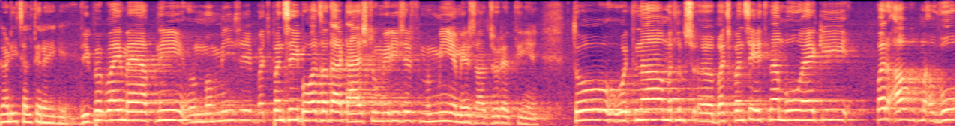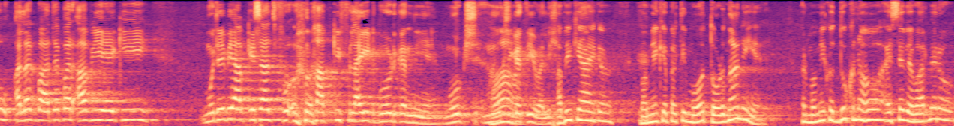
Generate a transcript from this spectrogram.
गाड़ी चलते रहेगी। दीपक भाई मैं अपनी मम्मी से बचपन से ही बहुत ज़्यादा अटैच्ड हूँ। मेरी सिर्फ़ मम्मी है मेरे साथ जो रहती हैं। तो इतना मतलब बचपन से इतना मोह है कि पर अब वो अलग बात है पर अब ये है कि मुझे भी आपके साथ आपकी फ़्लाइट बोर्ड करनी है मोक्ष मोक्ष हाँ, गति वाली। अभी क्या है कि मम्मी के प्रति मोह तोड़ना नहीं है पर मम्मी को दुख ना हो ऐसे व्यवहार में रहो।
